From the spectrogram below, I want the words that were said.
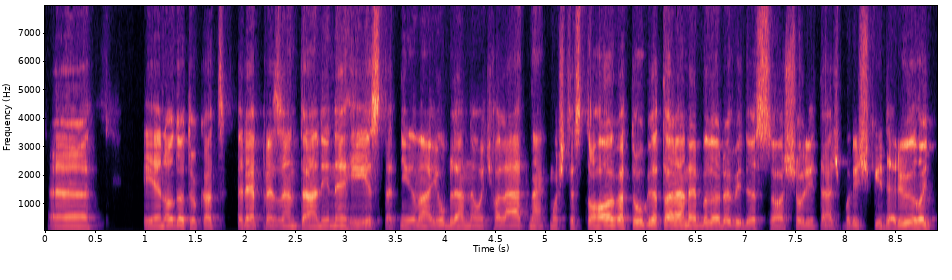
e, ilyen adatokat reprezentálni nehéz, tehát nyilván jobb lenne, hogyha látnák most ezt a hallgatók, de talán ebből a rövid összehasonlításból is kiderül, hogy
